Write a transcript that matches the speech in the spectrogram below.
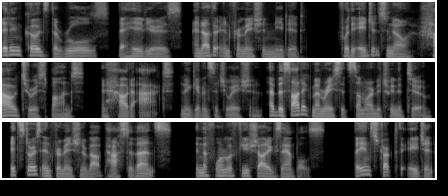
It encodes the rules, behaviors, and other information needed for the agent to know how to respond and how to act in a given situation. Episodic memory sits somewhere between the two. It stores information about past events in the form of few-shot examples. They instruct the agent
